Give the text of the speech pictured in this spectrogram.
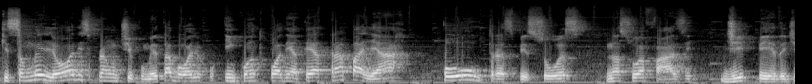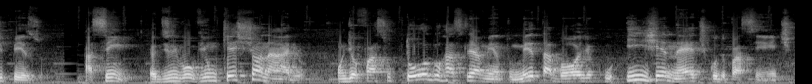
que são melhores para um tipo metabólico, enquanto podem até atrapalhar outras pessoas na sua fase de perda de peso. Assim, eu desenvolvi um questionário onde eu faço todo o rastreamento metabólico e genético do paciente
